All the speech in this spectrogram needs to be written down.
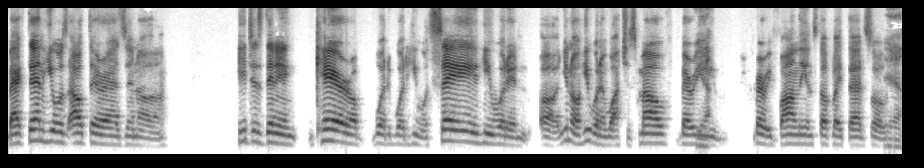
back then he was out there as in uh he just didn't care what what he would say he wouldn't uh you know he wouldn't watch his mouth very Yeah. very fondly and stuff like that so Yeah.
